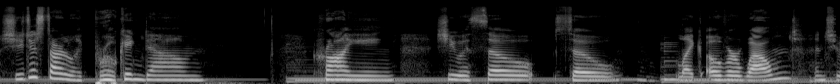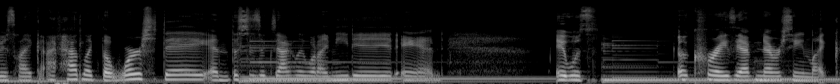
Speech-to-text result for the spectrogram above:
she just started like broken down, crying. She was so so like overwhelmed and she was like I've had like the worst day and this is exactly what I needed and it was a crazy I've never seen like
